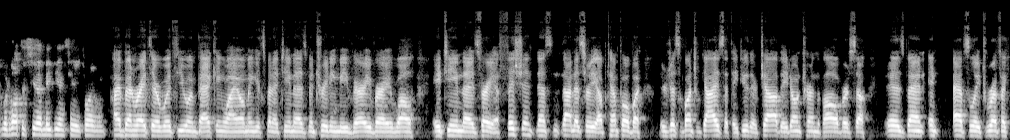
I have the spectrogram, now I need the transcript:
Would love to see them make the NCAA tournament. I've been right there with you in backing Wyoming. It's been a team that has been treating me very, very well. A team that is very efficient, that's not necessarily up tempo, but they're just a bunch of guys that they do their job. They don't turn the ball over. So it has been an absolutely terrific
